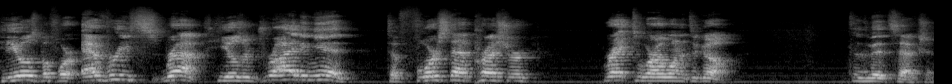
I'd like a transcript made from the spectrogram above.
Heels before every rep, heels are driving in to force that pressure right to where I want it to go, to the midsection.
